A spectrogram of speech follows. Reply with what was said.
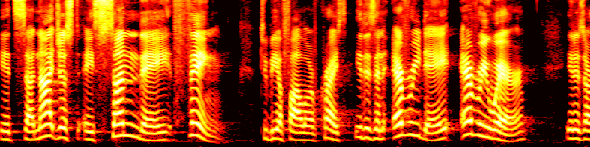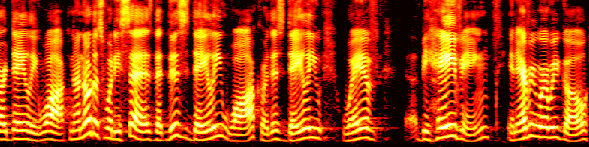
It's uh, not just a Sunday thing to be a follower of Christ. It is an everyday, everywhere. It is our daily walk. Now, notice what he says that this daily walk or this daily way of uh, behaving in everywhere we go,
